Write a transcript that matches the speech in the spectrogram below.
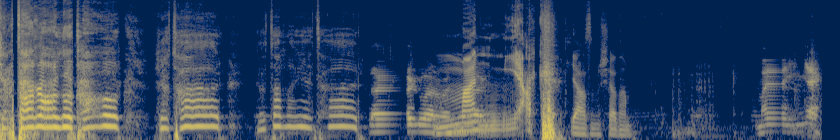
Yeter lan yeter. Yeter. Yeter lan yeter. Lag var bende, lag. Manyak yazmış adam. Manyak.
